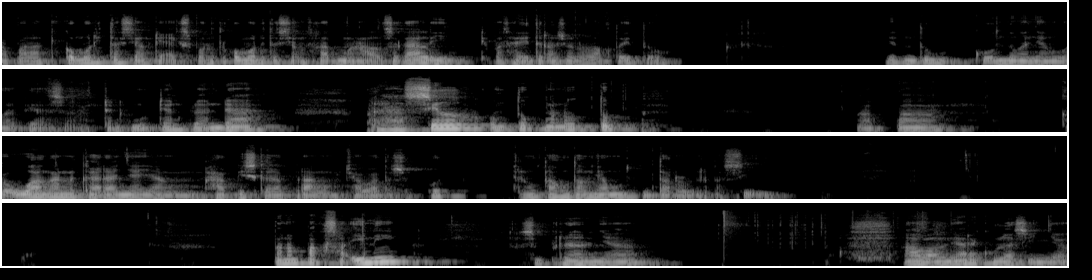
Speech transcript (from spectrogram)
apalagi komoditas yang diekspor itu komoditas yang sangat mahal sekali di pasar internasional waktu itu ini tentu keuntungan yang luar biasa dan kemudian Belanda berhasil untuk menutup apa keuangan negaranya yang habis karena perang Jawa tersebut dan hutang-hutangnya terlunasi. Tanam paksa ini sebenarnya awalnya regulasinya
